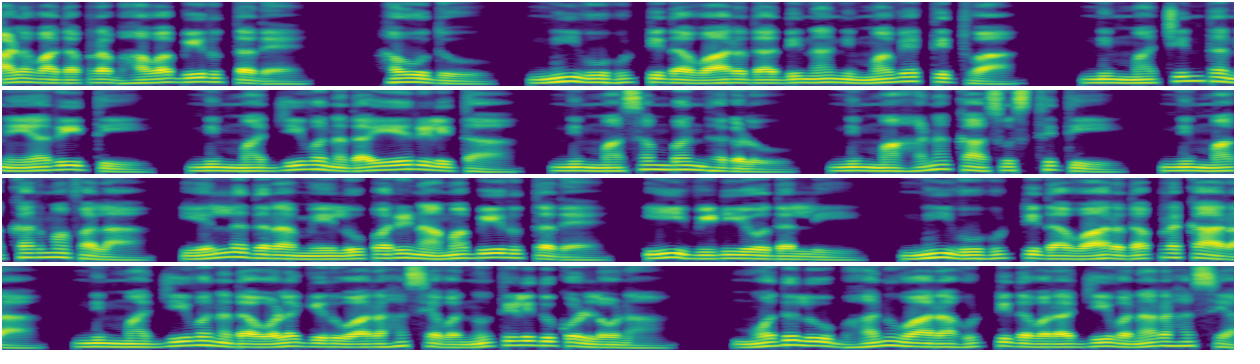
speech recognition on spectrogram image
ಆಳವಾದ ಪ್ರಭಾವ ಬೀರುತ್ತದೆ. ಹೌದು, ನೀವು ಹುಟ್ಟಿದ ವಾರದ ದಿನ ನಿಮ್ಮ ವ್ಯಕ್ತಿತ್ವ, ನಿಮ್ಮ ಚಿಂತನೆಯ ರೀತಿ. ನಿಮ್ಮ ಜೀವನದ ಏರಿಳಿತ, ನಿಮ್ಮ ಸಂಬಂಧಗಳು, ನಿಮ್ಮ ಹಣಕಾಸು ಸ್ಥಿತಿ, ನಿಮ್ಮ ಕರ್ಮಫಲ ಎಲ್ಲದರ ಮೇಲೂ ಪರಿಣಾಮ ಬೀರುತ್ತದೆ. ಈ ವಿಡಿಯೋದಲ್ಲಿ ನೀವು ಹುಟ್ಟಿದ ವಾರದ ಪ್ರಕಾರ ನಿಮ್ಮ ಜೀವನದ ಒಳಗಿರುವ ರಹಸ್ಯವನ್ನು ತಿಳಿದುಕೊಳ್ಳೋಣ. ಮೊದಲು ಭಾನುವಾರ ಹುಟ್ಟಿದವರ ಜೀವನ ರಹಸ್ಯ.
